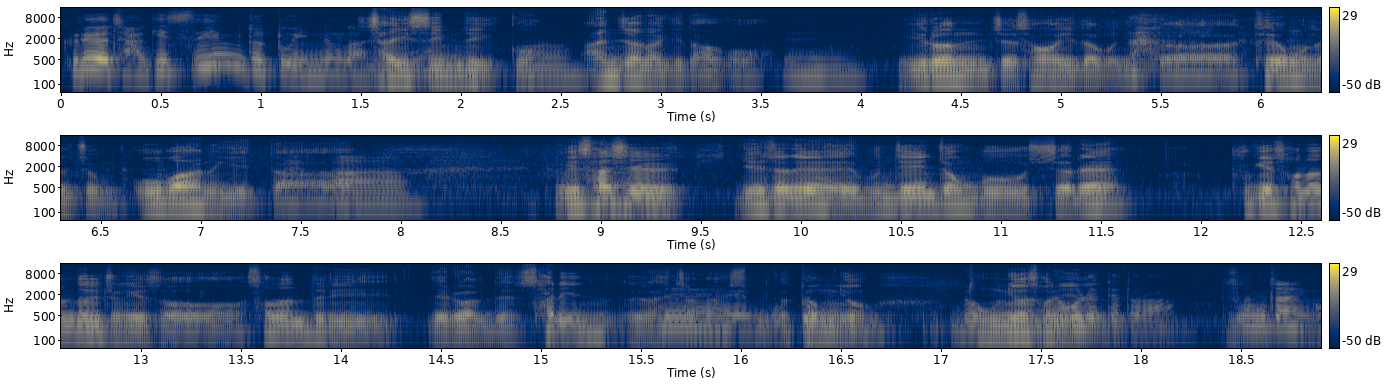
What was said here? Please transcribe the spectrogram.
그래야 자기 쓰임도 또 있는 거 아니에요? 자기 쓰임도 있고 어. 안전하기도 하고 네. 이런 이제 상황이다 보니까 태영호는 좀 오버하는 게 있다. 아, 이게 사실 예전에 문재인 정부 시절에 북의 선원들 중에서 선원들이 내려왔는데 살인을 했지 네, 않았습니까? 뭐 동료 명- 동료 명- 선인 때더라. 선장 어,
